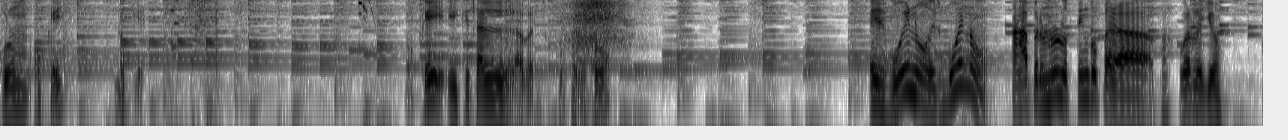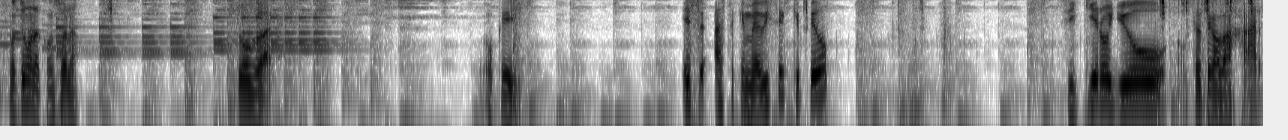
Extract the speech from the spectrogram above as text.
por un... Ok, lo quiero. Ok, ¿y qué tal? A ver, coger el juego. Es bueno, es bueno. Ah, pero no lo tengo para, para jugarlo yo. No tengo la consola. Hogar. Ok. Es hasta que me avise qué pedo. si quiero yo, o sea, trabajar.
